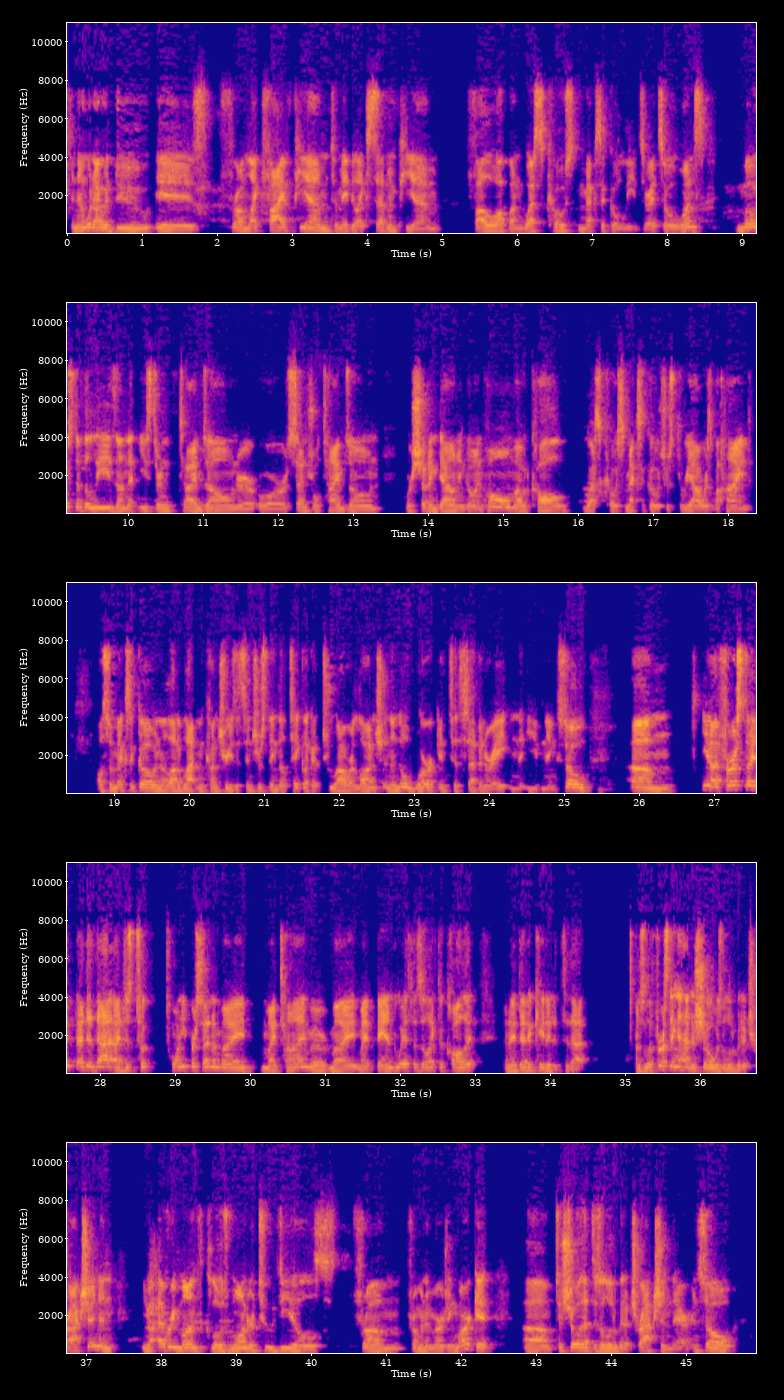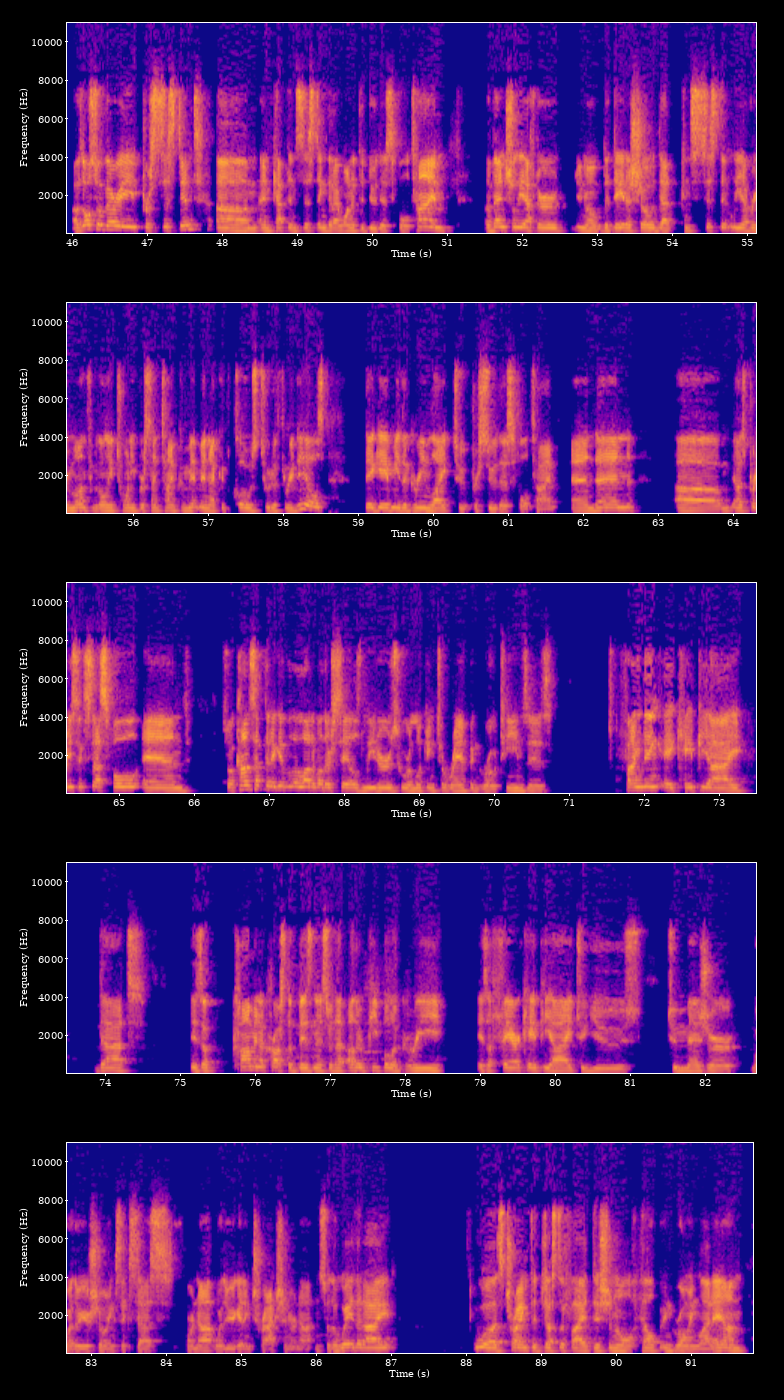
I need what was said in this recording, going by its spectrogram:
And then what I would do is from like 5 p.m. to maybe like 7 p.m. follow up on West Coast Mexico leads, right? So once most of the leads on the Eastern time zone or, or Central time zone were shutting down and going home, I would call West Coast Mexico, which was three hours behind. Also, Mexico and a lot of Latin countries, it's interesting. They'll take like a two hour lunch and then they'll work into seven or eight in the evening. So, um, you know, at first I, I did that. I just took 20% of my, my time or my, my bandwidth, as I like to call it, and I dedicated it to that. And so the first thing I had to show was a little bit of traction, and you know every month close one or two deals from from an emerging market um, to show that there's a little bit of traction there. And so I was also very persistent um, and kept insisting that I wanted to do this full time. Eventually, after you know the data showed that consistently every month with only 20% time commitment, I could close two to three deals. They gave me the green light to pursue this full time, and then um, I was pretty successful. And so, a concept that I give a lot of other sales leaders who are looking to ramp and grow teams is finding a KPI that is a common across the business or that other people agree is a fair KPI to use to measure whether you're showing success or not, whether you're getting traction or not. And so the way that I was trying to justify additional help in growing LATAM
